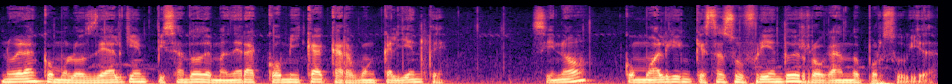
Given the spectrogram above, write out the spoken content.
no eran como los de alguien pisando de manera cómica carbón caliente, sino como alguien que está sufriendo y rogando por su vida.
